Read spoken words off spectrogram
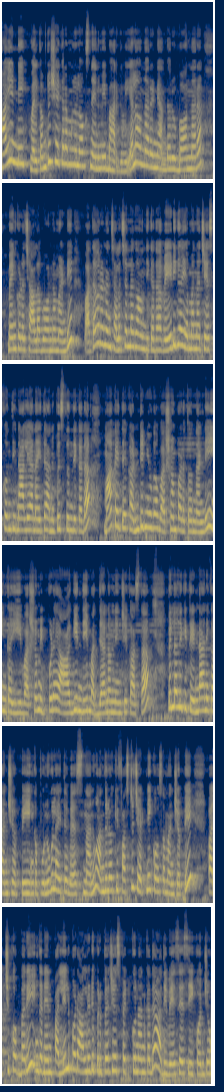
హాయ్ అండి వెల్కమ్ టు శేఖరం లాగ్స్. నేను మీ భార్గవి. ఎలా ఉన్నారండి అందరూ? బాగున్నారా? మేము కూడా చాలా బాగున్నామండి. వాతావరణం చల్లచల్లగా ఉంది కదా. వేడిగా ఏమన్నా చేసుకొని తినాలి అని అయితే అనిపిస్తుంది కదా. మాకైతే కంటిన్యూగా వర్షం పడుతుందండి. ఇంకా ఈ వర్షం ఇప్పుడే ఆగింది మధ్యాహ్నం నుంచి కాస్త. పిల్లలకి తినడానికి అని చెప్పి ఇంకా పునుగులు అయితే వేస్తున్నాను. అందులోకి ఫస్ట్ చట్నీ కోసం అని చెప్పి పచ్చి కొబ్బరి ఇంకా నేను పల్లీలు పొడి ఆల్రెడీ ప్రిపేర్ చేసి పెట్టుకున్నాను కదా. అది వేసేసి కొంచెం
